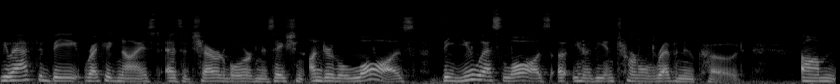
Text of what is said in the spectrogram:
You have to be recognized as a charitable organization under the laws, the U.S. laws, uh, you know, the Internal Revenue Code. Um,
